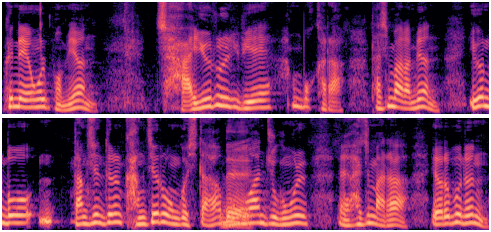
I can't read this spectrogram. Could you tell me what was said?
그 내용을 보면 자유를 위해 항복하라. 다시 말하면 이건 뭐 음, 당신들은 강제로 온 것이다. 네. 무모한 죽음을 에, 하지 마라. 여러분은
